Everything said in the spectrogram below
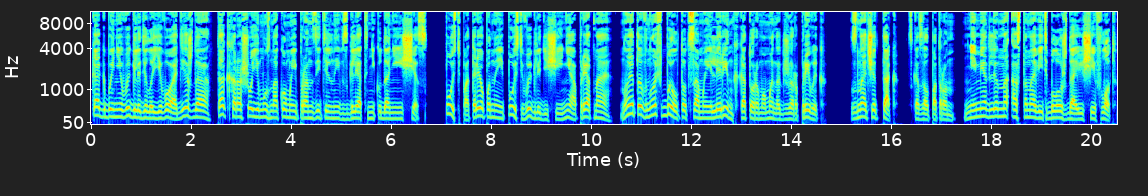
как бы ни выглядела его одежда, так хорошо ему знакомый пронзительный взгляд никуда не исчез. Пусть потрепанный, пусть выглядящий неопрятно, но это вновь был тот самый Лерин, к которому менеджер привык. «Значит так», — сказал патрон, — «немедленно остановить блуждающий флот.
